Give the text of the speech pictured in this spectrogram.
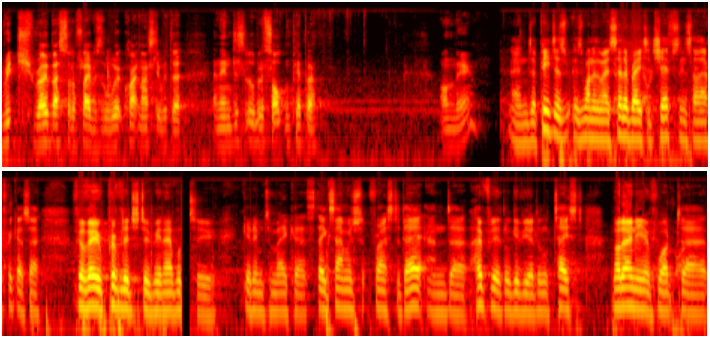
rich, robust sort of flavours that'll work quite nicely with the, and then just a little bit of salt and pepper on there. And uh, is, one of the most celebrated chefs in South Africa, so I feel very privileged to have been able to get him to make a steak sandwich for us today, and uh, hopefully it'll give you a little taste not only of what uh,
